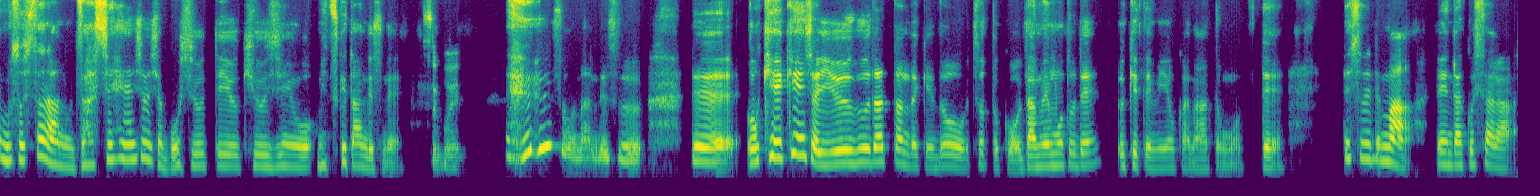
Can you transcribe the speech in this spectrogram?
でもそしたらあの雑誌編集者募集っていう求人を見つけたんですね。すごい。そうなんです。で、経験者優遇だったんだけど、ちょっとこうダメ元で受けてみようかなと思って、で、それでまあ連絡したら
